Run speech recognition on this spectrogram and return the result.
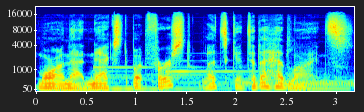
More on that next, but first, let's get to the headlines.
